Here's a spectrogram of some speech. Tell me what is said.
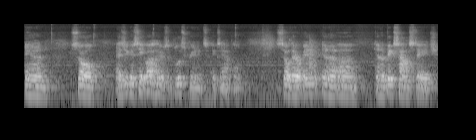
And so, as you can see, well, here's a blue screen ex- example. So they're in, in a, um, in a big sound stage,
